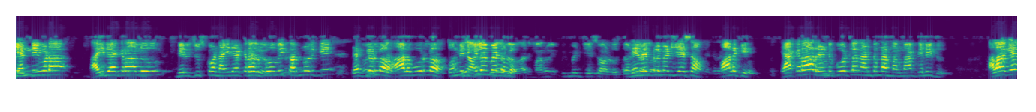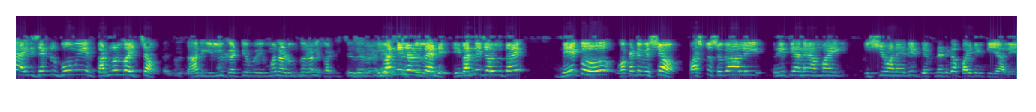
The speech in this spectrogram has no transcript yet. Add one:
ఇవన్నీ. కూడా ఐదు ఎకరాలు మీరు చూసుకోండి ఐదు ఎకరాల భూమి కర్నూలుకి దగ్గరలో వాళ్ళ ఊర్లో తొమ్మిది కిలోమీటర్లు. మనం. మేము ఇంప్లిమెంట్ చేసాం వాళ్ళకి. ఎకరా రెండు కోట్లు అని అంటున్నారు మరి మాకు తెలియదు అలాగే ఐదు సెంట్లు భూమి కర్నూలులో ఇచ్చాం. దానికి ఇల్లు కట్టి ఇమ్మని అడుగుతున్నారని కట్టించేదానికి ఇవన్నీ జరుగుతాయండి. ఇవన్నీ జరుగుతాయి. మీకు ఒకటి విషయం ఫస్ట్ సుగాలి ప్రీతి అనే అమ్మాయి ఇష్యూ అనేది డెఫినెట్గా బయటికి తీయాలి.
